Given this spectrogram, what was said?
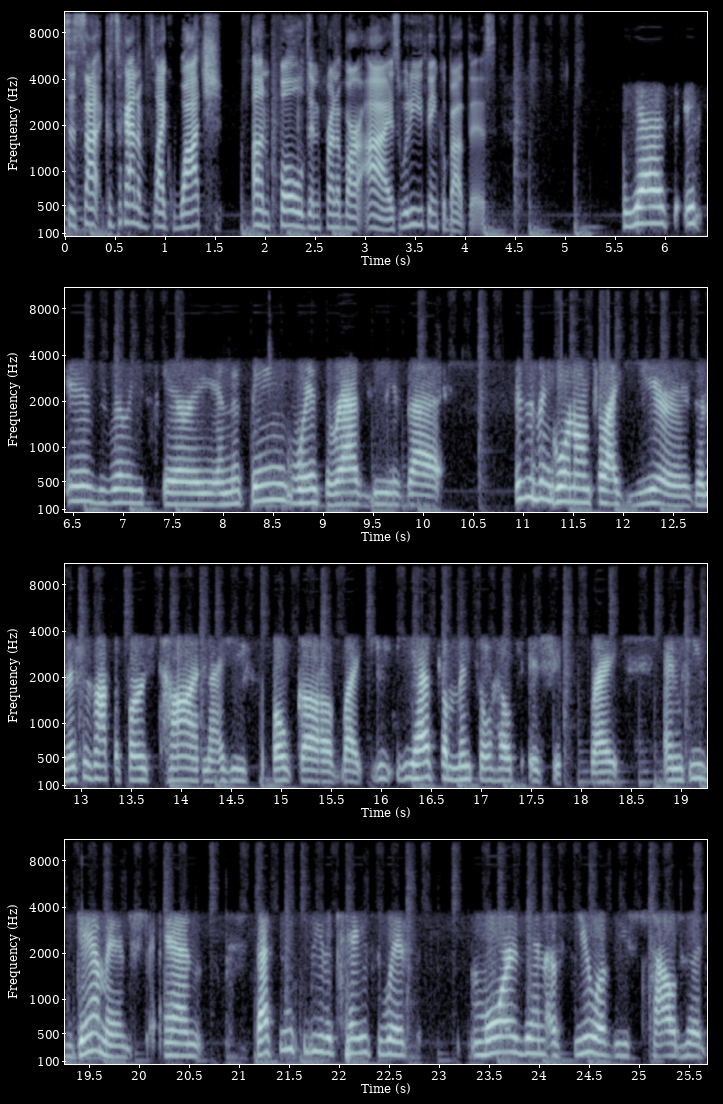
to to kind of like watch unfold in front of our eyes. What do you think about this? Yes, it is really scary. And the thing with Raz B is that this has been going on for like years, and this is not the first time that he spoke of. Like, he, he has some mental health issues, right? And he's damaged. And that seems to be the case with more than a few of these childhood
